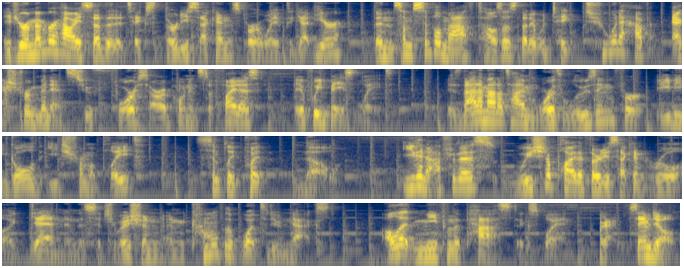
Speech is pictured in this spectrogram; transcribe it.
If you remember how I said that it takes 30 seconds for a wave to get here, then some simple math tells us that it would take two and a half extra minutes to force our opponents to fight us if we base late. Is that amount of time worth losing for 80 gold each from a plate? Simply put, no. Even after this, we should apply the 30 second rule again in this situation and come up with what to do next. I'll let me from the past explain. Okay, same deal.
